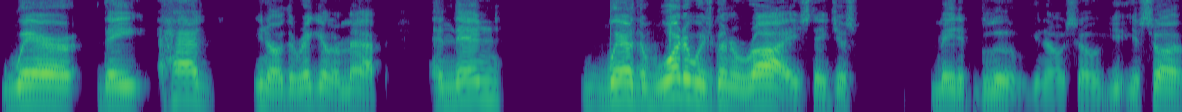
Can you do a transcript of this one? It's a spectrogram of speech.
where they had you know the regular map, and then where the water was going to rise, they just made it blue. You know, so you, you saw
